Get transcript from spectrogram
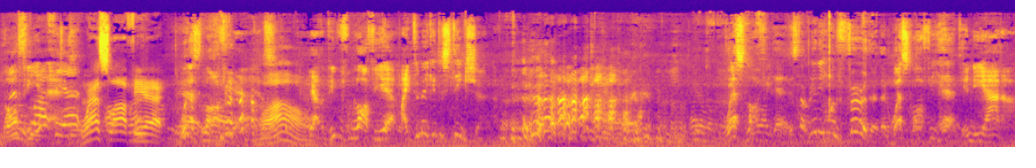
West Lafayette. Oh, West Lafayette. West Lafayette. Wow. Yeah, the people from Lafayette like to make a distinction. West Lafayette. Is there anyone further than West Lafayette, Indiana?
